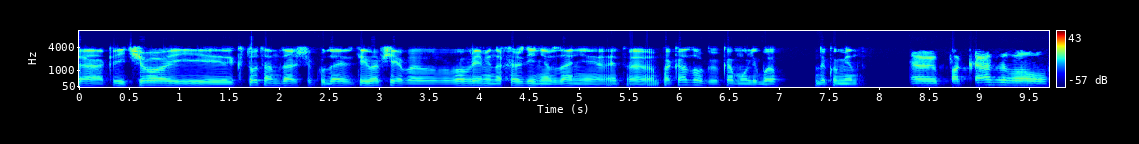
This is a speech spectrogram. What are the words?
Так, и чё, и кто там дальше, куда? Ты вообще во время нахождения в здании это показывал кому-либо документ? Э, Показывал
